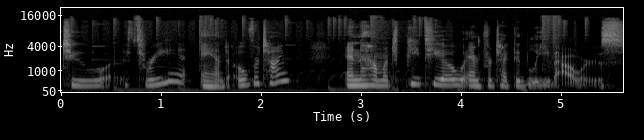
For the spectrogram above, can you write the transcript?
2, 3, and overtime, and how much PTO and protected leave hours.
